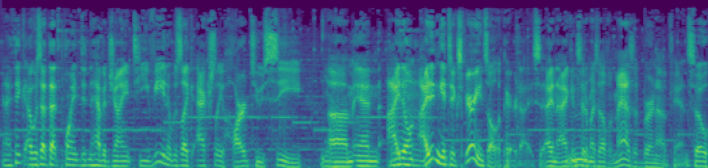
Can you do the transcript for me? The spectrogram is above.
And I think I was at that point didn't have a giant TV, and it was like actually hard to see. Um, and I don't, I didn't get to experience all of Paradise, and I consider myself a massive Burnout fan. So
